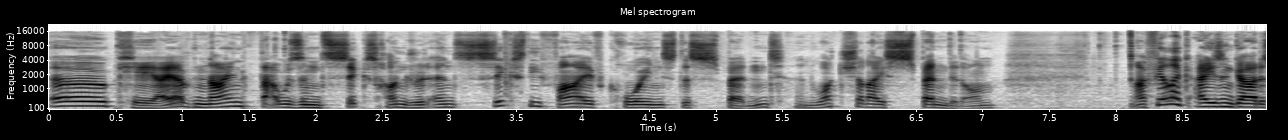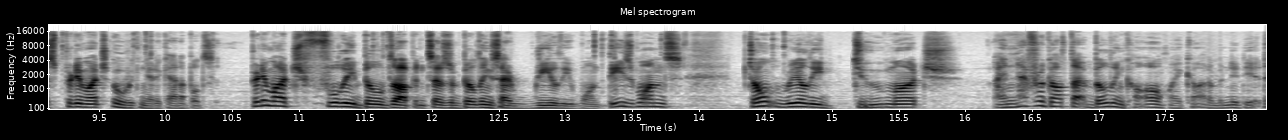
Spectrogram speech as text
Okay, I have 9,665 coins to spend, and what should I spend it on? I feel like Isengard is pretty much... Oh, we can get a catapult. Pretty much fully built up in terms of buildings I really want. These ones don't really do much. I never got that building... Oh my god, I'm an idiot.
